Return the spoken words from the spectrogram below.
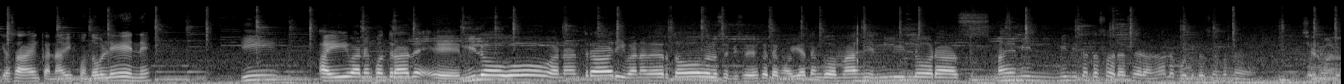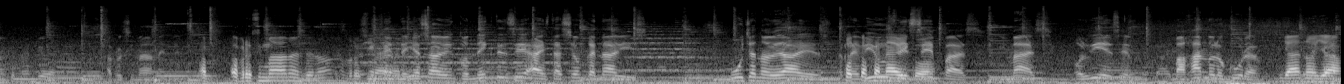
ya saben, Cannabis con doble N. Y ahí van a encontrar eh, mi logo, van a entrar y van a ver todos los episodios que tengo. Ya tengo más de mil horas, más de mil, mil y tantas horas era, ¿no? La publicación que me, sí, que hermano. me, que me envió. Aproximadamente. A- aproximadamente, ¿no? Sí, gente, ya saben, conéctense a Estación Cannabis. Muchas novedades, Podcast reviews canábico. de cepas y más. Olvídense, bajando locura. Ya no, ya.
